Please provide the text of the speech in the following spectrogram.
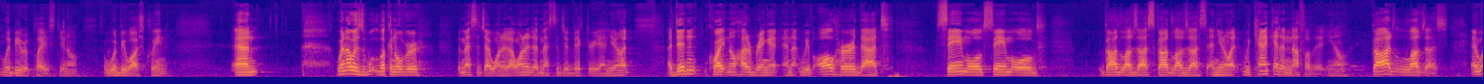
would be replaced, you know would be washed clean. And when I was looking over the message I wanted, I wanted a message of victory. And you know what? I didn't quite know how to bring it. And we've all heard that same old, same old, God loves us, God loves us. And you know what? We can't get enough of it, you know? God loves us. And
